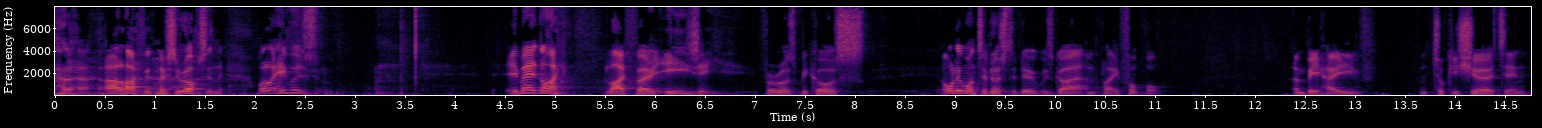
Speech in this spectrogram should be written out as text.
Our life with Mr. Robson. Well, he was. He made life, life very easy for us because all he wanted us to do was go out and play football and behave and tuck his shirt in.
